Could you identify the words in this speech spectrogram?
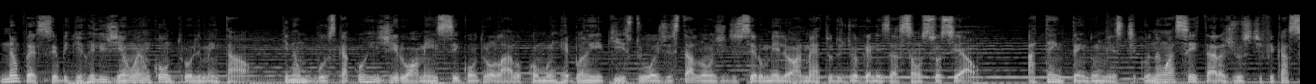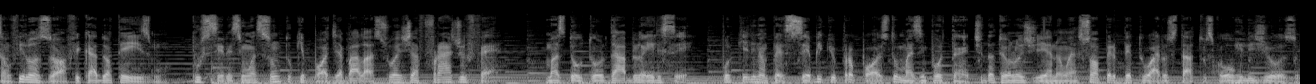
não percebe que religião é um controle mental, que não busca corrigir o homem e se controlá-lo como um rebanho e que isto hoje está longe de ser o melhor método de organização social. Até entendo um místico não aceitar a justificação filosófica do ateísmo, por ser esse um assunto que pode abalar sua já frágil fé. Mas Dr. W.L.C., porque ele não percebe que o propósito mais importante da teologia não é só perpetuar o status quo religioso,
